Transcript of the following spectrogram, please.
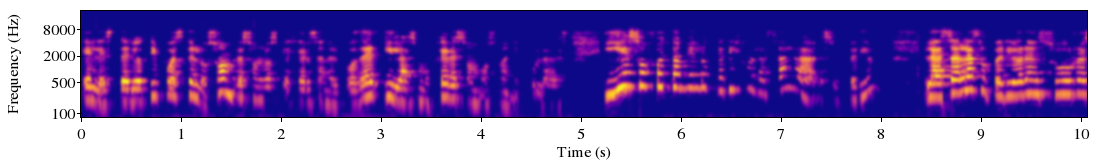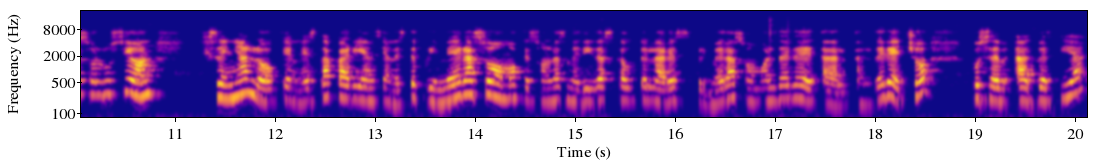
el estereotipo es que los hombres son los que ejercen el poder y las mujeres somos manipuladas. Y eso fue también lo que dijo la sala superior. La sala superior en su resolución señaló que en esta apariencia, en este primer asomo, que son las medidas cautelares, primer asomo al, al, derecho, pues se advertía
